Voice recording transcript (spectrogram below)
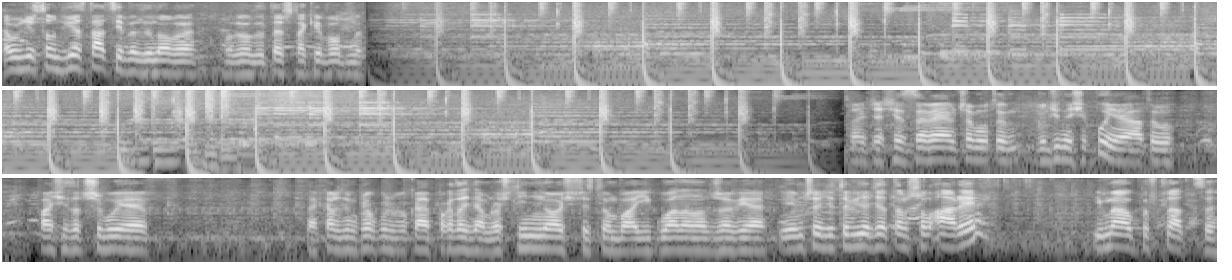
A również są dwie stacje benzynowe, po drodze też takie wodne. Ja się zastanawiałem czemu tu godziny się płynie, a tu pan się zatrzymuje na każdym kroku, żeby poka- pokazać nam roślinność, wszystko była igłana na drzewie. Nie wiem czy będzie to widać, ale tam są ary i małpy w klatce.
